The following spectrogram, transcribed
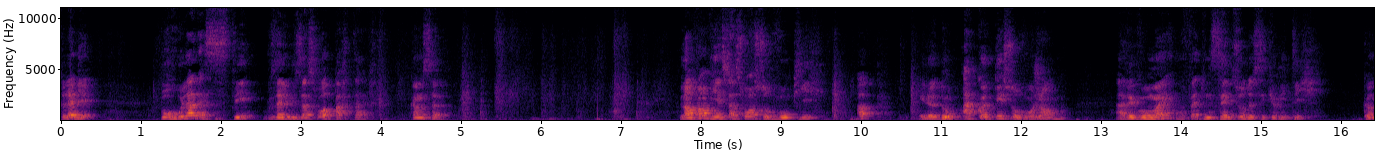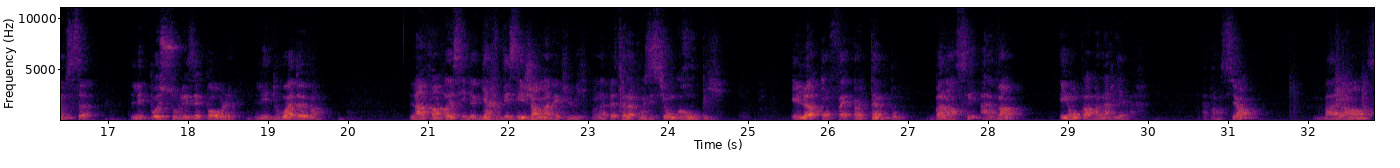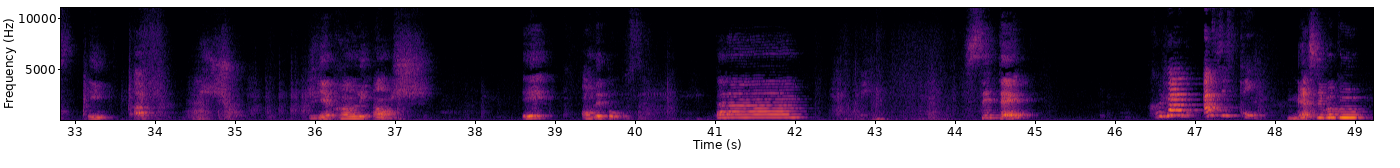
Très bien. Pour roulade assistée, vous allez vous asseoir par terre, comme ça. L'enfant vient s'asseoir sur vos pieds. Hop. Et le dos à côté sur vos jambes. Avec vos mains, vous faites une ceinture de sécurité. Comme ça. Les pouces sur les épaules, les doigts devant. L'enfant va essayer de garder ses jambes avec lui. On appelle ça la position groupée. Et là, on fait un tempo. Balancer avant et on part en arrière. Attention. Balance et hop. Je viens prendre les hanches. Et on dépose. Tadam! C'était. Roulade assistée. Merci beaucoup!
